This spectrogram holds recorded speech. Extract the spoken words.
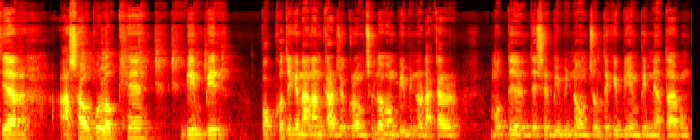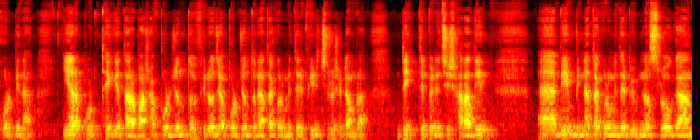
তার আসা উপলক্ষে বিএনপির পক্ষ থেকে নানান কার্যক্রম ছিল এবং বিভিন্ন ঢাকার মধ্যে দেশের বিভিন্ন অঞ্চল থেকে বিএনপির নেতা এবং কর্মীরা এয়ারপোর্ট থেকে তার বাসা পর্যন্ত, ফিরোজা পর্যন্ত নেতাকর্মীদের ভিড় ছিল সেটা আমরা দেখতে পেরেছি সারাদিন। বিএনপির নেতাকর্মীদের বিভিন্ন স্লোগান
